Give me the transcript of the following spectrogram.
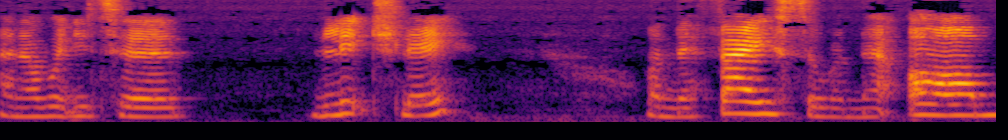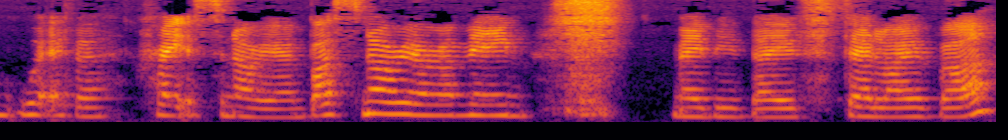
And I want you to literally on their face or on their arm, whatever, create a scenario. And by scenario I mean maybe they've fell over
